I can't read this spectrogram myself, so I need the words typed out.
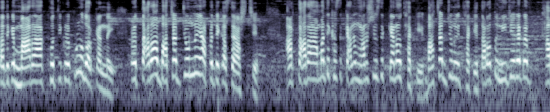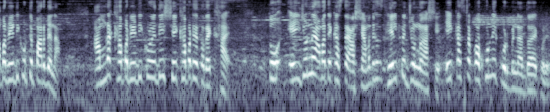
তাদেরকে মারা ক্ষতি করার কোনো দরকার নেই। কারণ তারা বাঁচার জন্যই আপনাদের কাছে আসছে। আর তারা আমাদের কাছে কেন মানুষের কাছে কেন থাকে? বাঁচার জন্যই থাকে। তারা তো নিজের একটা খাবার রেডি করতে পারবে না। আমরা খাবার রেডি করে দিই সেই খাবারটা তারা খায়। তো এই জন্য আমাদের কাছে আসে আমাদের কাছে হেল্পের জন্য আসে। এই কাজটা কখনোই করবে না দয়া করে।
